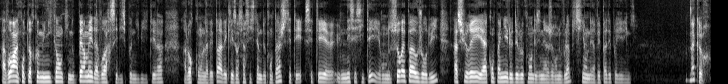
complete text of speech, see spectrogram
Avoir un compteur communicant qui nous permet d'avoir ces disponibilités-là, alors qu'on ne l'avait pas avec les anciens systèmes de comptage, c'était une nécessité on ne saurait pas aujourd'hui assurer et accompagner le développement des énergies renouvelables si on n'avait pas déployé Linky. D'accord.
